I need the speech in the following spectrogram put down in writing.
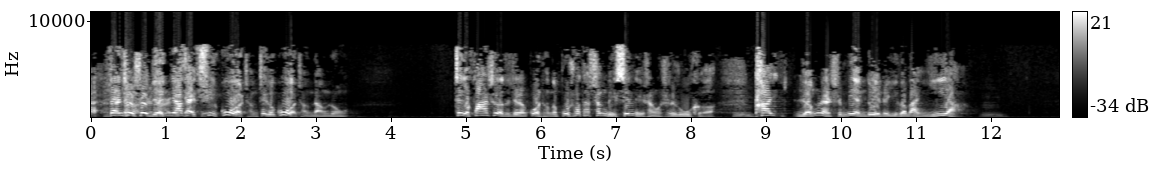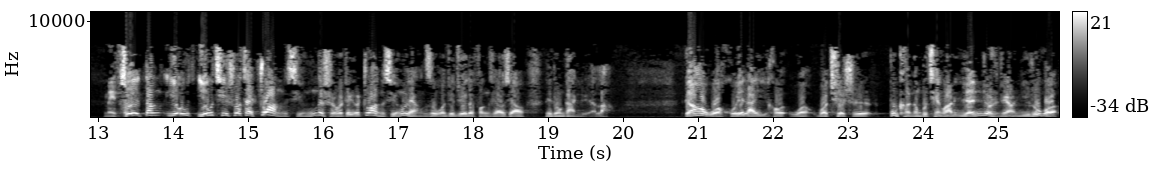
但是就是说，人家在去过程这个过程当中，这个发射的这个过程呢，不说他生理心理上是如何，嗯他仍然是面对着一个万一呀、嗯，没错，所以当尤尤其说在壮行的时候，这个“壮行”两字，我就觉得风萧萧那种感觉了。然后我回来以后，我我确实不可能不牵挂。人就是这样，你如果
